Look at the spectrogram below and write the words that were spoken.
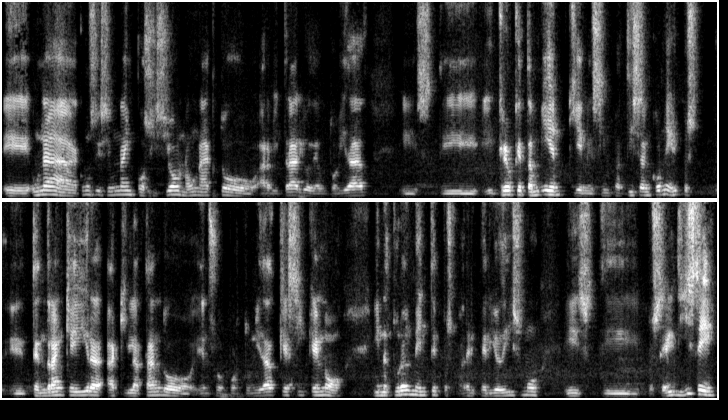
eh, una, ¿cómo se dice? Una imposición o un acto arbitrario de autoridad este, y creo que también quienes simpatizan con él, pues eh, tendrán que ir aquilatando en su oportunidad que sí, que no. Y naturalmente, pues para el periodismo, este, pues él dice,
